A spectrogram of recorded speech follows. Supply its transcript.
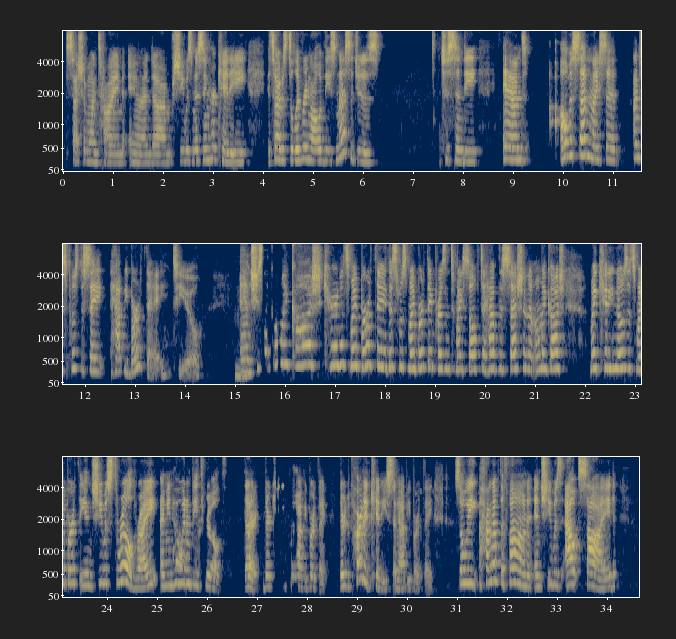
session one time and um, she was missing her kitty. And so I was delivering all of these messages to Cindy. And all of a sudden I said, I'm supposed to say happy birthday to you. Mm-hmm. And she's like, Oh my gosh, Karen, it's my birthday. This was my birthday present to myself to have this session. And oh my gosh, my kitty knows it's my birthday. And she was thrilled, right? I mean, who wouldn't be thrilled? that right. their kitty said happy birthday. Their departed kitty said happy birthday. So we hung up the phone and she was outside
